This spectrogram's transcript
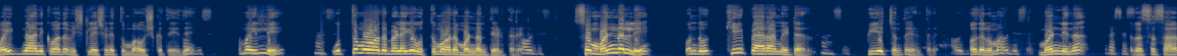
ವೈಜ್ಞಾನಿಕವಾದ ವಿಶ್ಲೇಷಣೆ ತುಂಬಾ ಅವಶ್ಯಕತೆ ಇದೆ ಹೌದು. ಅಮ್ಮ ಇಲ್ಲಿ ಹಾ. ಉತ್ತಮವಾದ ಬೆಳೆಗೆ ಉತ್ತಮವಾದ ಮಣ್ಣು ಅಂತ ಹೇಳ್ತಾರೆ ಹೌದು. ಸೊ ಮಣ್ಣಲ್ಲಿ ಒಂದು ಕೀ ಪ್ಯಾರಾಮೀಟರ್ ಹಾ. ಪಿ ಎಚ್ ಅಂತ ಹೇಳ್ತಾರೆ ಹೌದು ಹೌದಲ್ವಮ್ಮ ಹೌದು ಸರ್ ಮಣ್ಣಿನ ರಸ. ರಸಸಾರ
